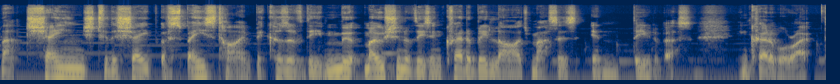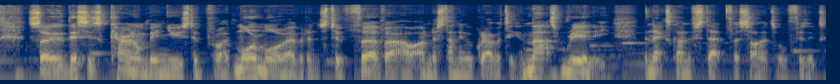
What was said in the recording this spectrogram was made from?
that change to the shape of space time because of the mo- motion of these incredibly large masses in the universe. Incredible, right? So, this is carrying on being used to provide more and more evidence to further our understanding of gravity. And that's really the next kind of step for science or physics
